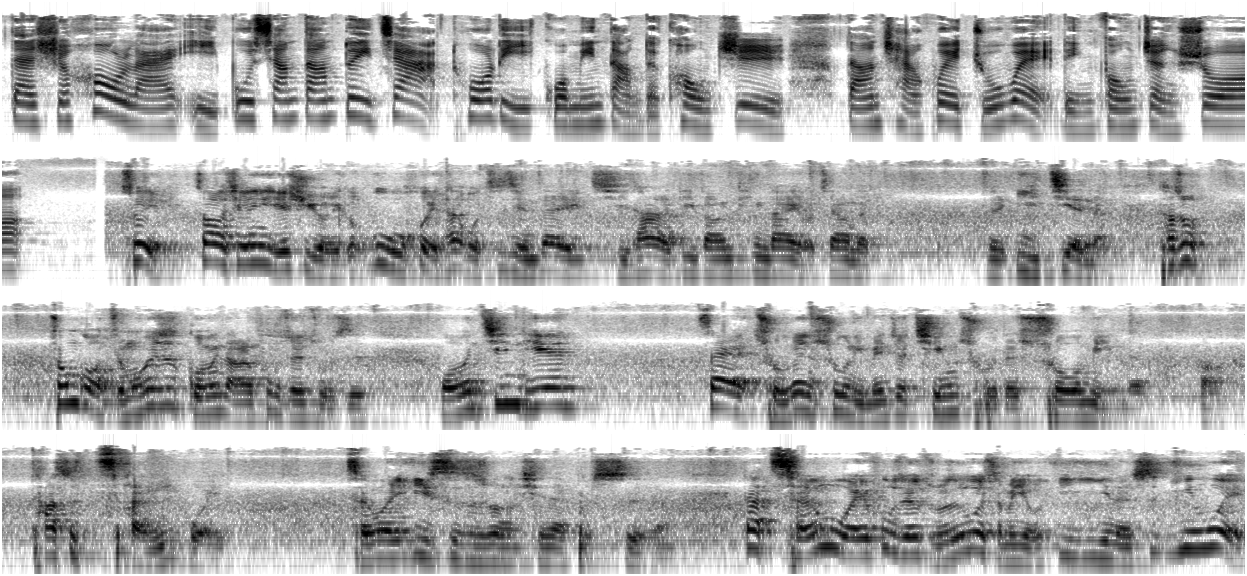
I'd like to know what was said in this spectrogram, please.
但是后来以不相当对价脱离国民党的控制。党产会主委林峰正说：“所以赵先生也许有一个误会，他我之前在其他的地方听他有这样的的意见呢。他说，中广怎么会是国民党的附随组织？我们今天在处分书里面就清楚的说明了啊，他是成为，成为意思是说现在不是了。那成为附随组织为什么有意义呢？是因为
